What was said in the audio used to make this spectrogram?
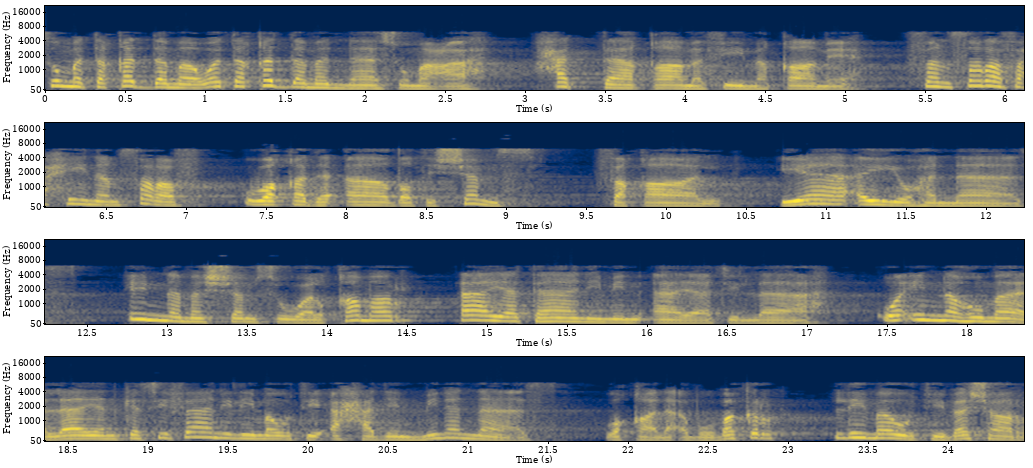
ثم تقدم وتقدم الناس معه حتى قام في مقامه فانصرف حين انصرف وقد آضت الشمس فقال يا أيها الناس إنما الشمس والقمر آيتان من آيات الله وإنهما لا ينكسفان لموت أحد من الناس. وقال أبو بكر لموت بشر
